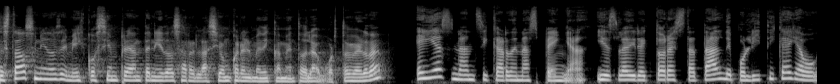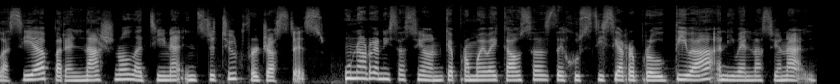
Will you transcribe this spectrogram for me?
Estados Unidos y México siempre han tenido esa relación con el medicamento del aborto, ¿verdad? Ella es Nancy Cárdenas Peña y es la directora estatal de política y abogacía para el National Latina Institute for Justice, una organización que promueve causas de justicia reproductiva a nivel nacional.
